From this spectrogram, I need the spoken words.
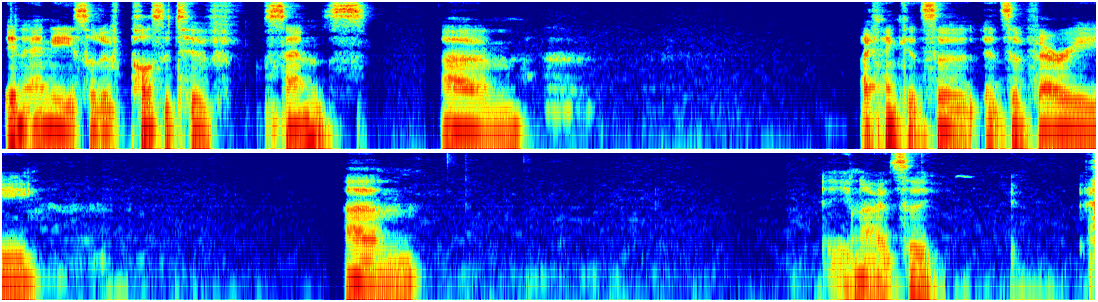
in any sort of positive sense. Um, I think it's a it's a very um, you know it's a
